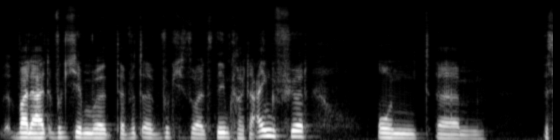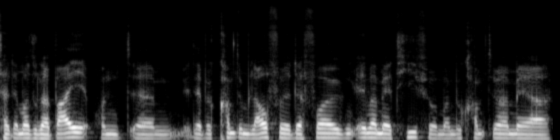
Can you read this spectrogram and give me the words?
weil er halt wirklich eben, der wird äh, wirklich so als Nebencharakter eingeführt und ähm, ist halt immer so dabei und ähm, der bekommt im Laufe der Folgen immer mehr Tiefe und man bekommt immer mehr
